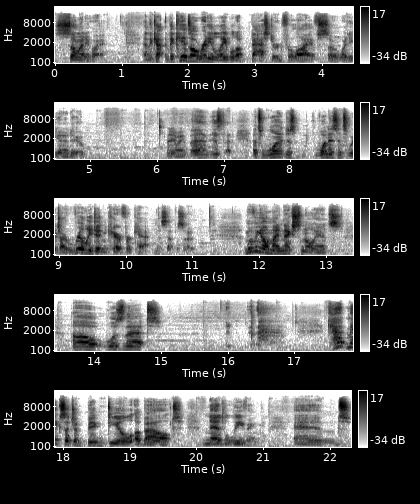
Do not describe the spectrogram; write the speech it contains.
So anyway, and the, the kid's already labeled a bastard for life, so what are you going to do? Anyway, uh, just that's one just one instance in which I really didn't care for Cat in this episode. Moving on, my next annoyance uh, was that Cat makes such a big deal about Ned leaving and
